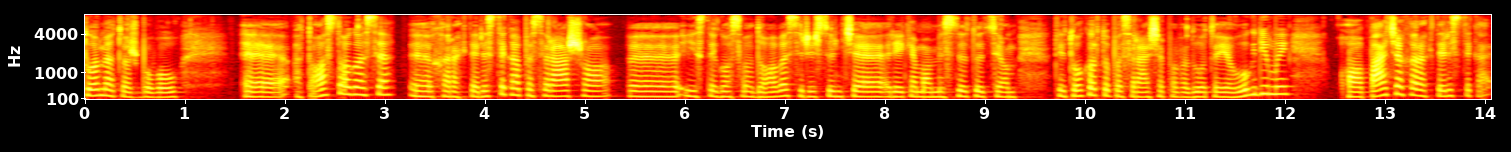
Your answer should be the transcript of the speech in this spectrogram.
Tuo metu aš buvau e, atostogose, charakteristiką pasirašo įstaigos vadovas ir išsiunčia reikiamom institucijom. Tai tuo kartu pasirašė pavaduotojo ūkdymui, O pačią charakteristiką,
